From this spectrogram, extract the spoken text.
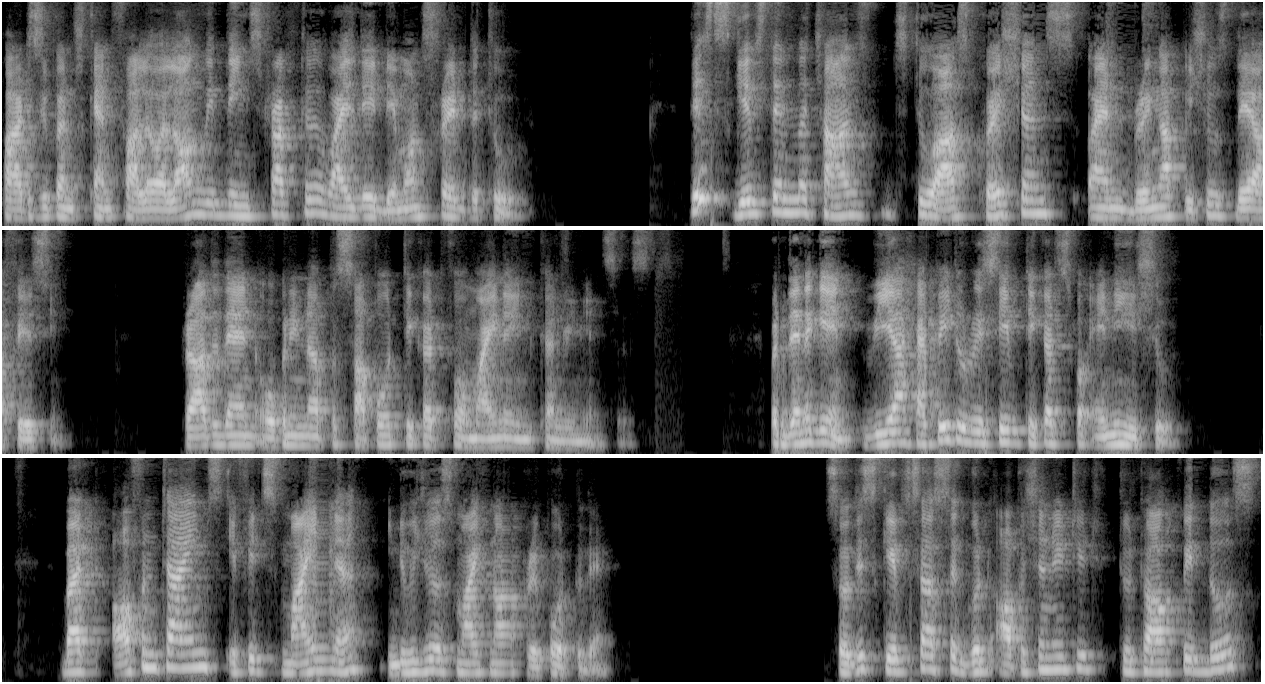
Participants can follow along with the instructor while they demonstrate the tool. This gives them a chance to ask questions and bring up issues they are facing, rather than opening up a support ticket for minor inconveniences. But then again, we are happy to receive tickets for any issue. But oftentimes, if it's minor, individuals might not report to them. So this gives us a good opportunity to talk with those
